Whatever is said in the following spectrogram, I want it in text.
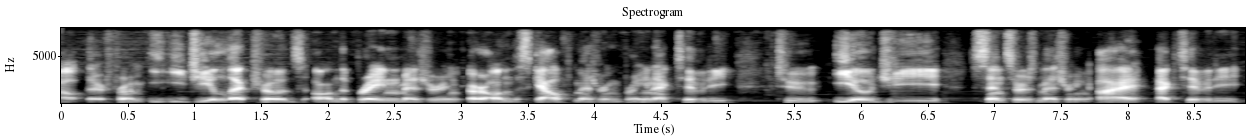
out there from EEG electrodes on the brain measuring or on the scalp measuring brain activity to EOG sensors measuring eye activity,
